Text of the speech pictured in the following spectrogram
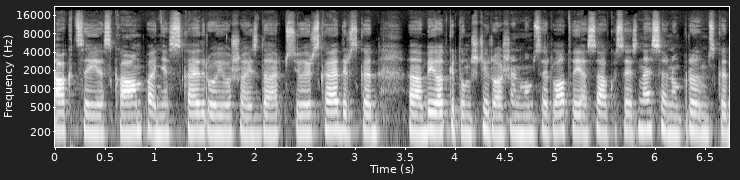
akcijas, kampaņas, skaidrojošais darbs. Jo ir skaidrs, ka bioatkritumu šķirošana mums ir Latvijā sākusies nesen, un, protams, ka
